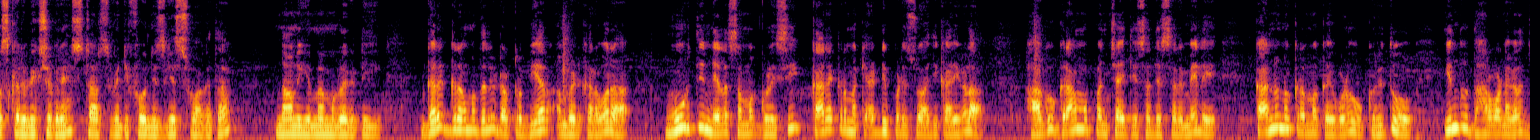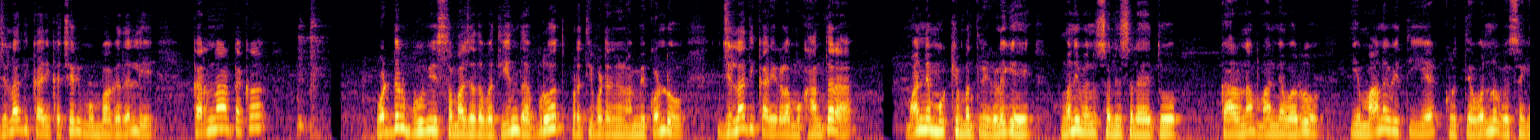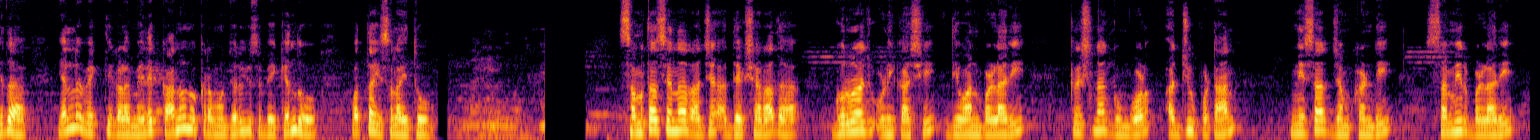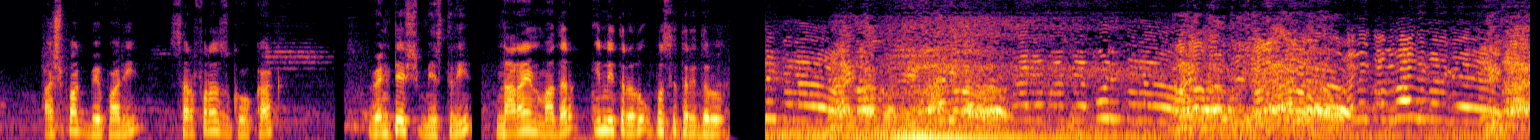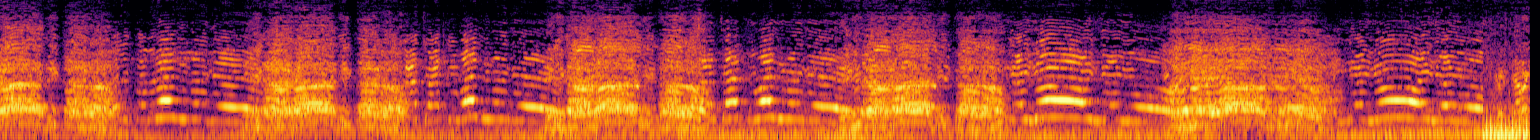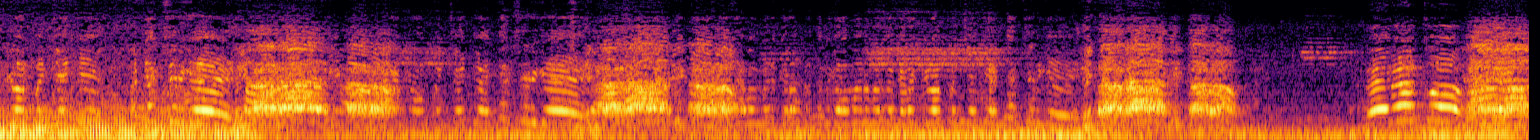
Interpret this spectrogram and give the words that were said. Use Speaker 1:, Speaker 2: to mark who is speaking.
Speaker 1: ನಮಸ್ಕಾರ ವೀಕ್ಷಕರೇ star seventy four ನ್ಯೂಸ್ಗೆ ಸ್ವಾಗತ. ನಾನು ಎಂ ಎಂ ಮಂಗಳಗಟ್ಟಿ. ಗರಗ್ ಗ್ರಾಮದಲ್ಲಿ ಡಾಕ್ಟರ್ ಬಿ ಆರ್ ಅಂಬೇಡ್ಕರ್ ಅವರ ಮೂರ್ತಿ ನೆಲಸಮಗೊಳಿಸಿ ಕಾರ್ಯಕ್ರಮಕ್ಕೆ ಅಡ್ಡಿಪಡಿಸುವ ಅಧಿಕಾರಿಗಳ ಹಾಗೂ ಗ್ರಾಮ ಪಂಚಾಯಿತಿ ಸದಸ್ಯರ ಮೇಲೆ ಕಾನೂನು ಕ್ರಮ ಕೈಗೊಳ್ಳುವ ಕುರಿತು ಇಂದು ಧಾರವಾಡ ನಗರ ಜಿಲ್ಲಾಧಿಕಾರಿ ಕಚೇರಿ ಮುಂಭಾಗದಲ್ಲಿ ಕರ್ನಾಟಕ ಒಡ್ಡರ್ ಭೂವಿ ಸಮಾಜದ ವತಿಯಿಂದ ಬೃಹತ್ ಪ್ರತಿಭಟನೆ ಹಮ್ಮಿಕೊಂಡು ಜಿಲ್ಲಾಧಿಕಾರಿಗಳ ಮುಖಾಂತರ ಮಾನ್ಯ ಮುಖ್ಯಮಂತ್ರಿಗಳಿಗೆ ಮನವಿಯನ್ನು ಸಲ್ಲಿಸಲಾಯಿತು. ಕಾರಣ ಮಾನ್ಯವರು ಈ ಮಾನವೀಯತೆಯ ಕೃತ್ಯವನ್ನು ಎಸಗಿದ ಎಲ್ಲ ವ್ಯಕ್ತಿಗಳ ಮೇಲೆ ಕಾನೂನು ಕ್ರಮ ಜರುಗಿಸಬೇಕೆಂದು ಒತ್ತಾಯಿಸಲಾಯಿತು. ಸಮತಾ ಸೇನಾ ರಾಜ್ಯ ಅಧ್ಯಕ್ಷರಾದ ಗುರುರಾಜ್ ಉಳಿಕಾಶಿ, ದಿವಾನ್ ಬಳ್ಳಾರಿ, ಕೃಷ್ಣ ಗುಮ್ಗೋಳ್ ಅಜ್ಜು ಪಠಾನ್ ನಿಸಾರ್ ಜಮಖಂಡಿ, ಸಮೀರ್ ಬಳ್ಳಾರಿ, ಅಶ್ಫಾಕ್ ಬೇಪಾರಿ, ಸರ್ಫರಾಜ್ ಗೋಕಾಕ್, ವೆಂಕಟೇಶ್ ಮೇಸ್ತ್ರಿ, ನಾರಾಯಣ್ ಮಾದರ್ ಇನ್ನಿತರರು ಉಪಸ್ಥಿತರಿದ್ದರು
Speaker 2: ಕಾರ್ಯಮಾನ್ಯ ಪೊಲೀಸರು ದಲಿತ ವಿರೋಧಿಗಳಿಗೆ ದಲಿತ ವಿರೋಧಿಗಳಿಗೆ ಜಾತಿವಾದಿಗಳಿಗೆ ಜಾತಿವಾದಿಗಳಿಗೆ ಅಯ್ಯಯ್ಯೋ ಅಯ್ಯಯ್ಯೋ ಅಯ್ಯಯ್ಯೋ ಅಯ್ಯಯ್ಯೋ
Speaker 3: ಗ್ರಾಮ ಪಂಚಾಯತಿ ಅಧ್ಯಕ್ಷರಿಗೆ ಗ್ರಾಮ ಪಂಚಾಯತಿ ಅಧ್ಯಕ್ಷರಿಗೆ ಅಂಬೇಡ್ಕರ್ ಪ್ರತಿಭೆಗೆ ಅವಮಾನ ಮಾಡಿದ ಗರಗ ಗ್ರಾಮ ಪಂಚಾಯತಿ ಅಧ್ಯಕ್ಷರಿಗೆ ಬೇಕು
